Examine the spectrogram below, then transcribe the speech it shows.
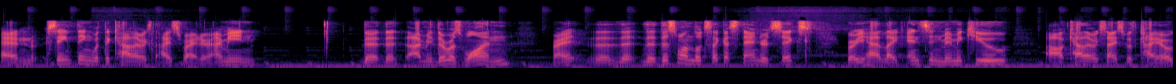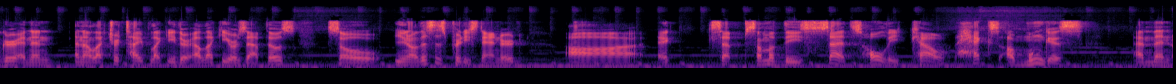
And same thing with the Calyrex Ice Rider. I mean, the the I mean there was one right? The, the, the, this one looks like a standard six where you had like instant Mimikyu, uh, Calyrex Ice with Kyogre, and then an electric type like either Eleki or Zapdos. So, you know, this is pretty standard. Uh, except some of these sets, holy cow, Hex Amoonguss and then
